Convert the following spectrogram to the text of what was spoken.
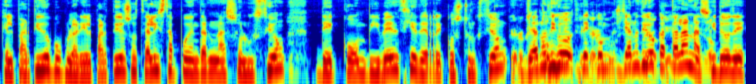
que el Partido Popular y el Partido Socialista pueden dar una solución de convivencia y de reconstrucción, ya no digo, de, ya no digo catalana, sino de,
